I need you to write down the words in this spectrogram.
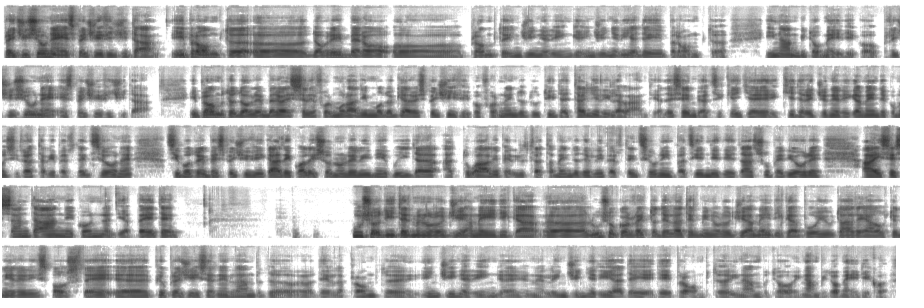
Precisione e specificità. I prompt uh, dovrebbero, uh, prompt engineering, ingegneria dei prompt in ambito medico, precisione e specificità. I prompt dovrebbero essere formulati in modo chiaro e specifico, fornendo tutti i dettagli rilevanti. Ad esempio, anziché chiedere genericamente come si tratta l'ipertensione, si potrebbe specificare quali sono le linee guida attuali per il trattamento dell'ipertensione in pazienti di età superiore ai 60 anni con diabete Uso di terminologia medica. Uh, l'uso corretto della terminologia medica può aiutare a ottenere risposte uh, più precise nell'ambito del prompt engineering, nell'ingegneria dei, dei prompt in ambito, in ambito medico.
